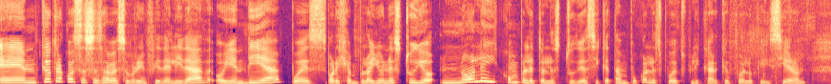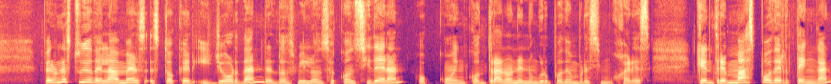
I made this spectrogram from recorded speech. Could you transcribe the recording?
Em, ¿Qué otra cosa se sabe sobre infidelidad hoy en día? Pues, por ejemplo, hay un estudio, no leí completo el estudio, así que tampoco les puedo explicar qué fue lo que hicieron, pero un estudio de Lammers, Stoker y Jordan del 2011 consideran o, encontraron en un grupo de hombres y mujeres que entre más poder tengan,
